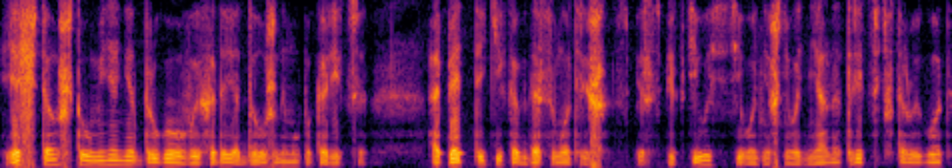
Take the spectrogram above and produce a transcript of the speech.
Я считал, что у меня нет другого выхода, я должен ему покориться. Опять-таки, когда смотришь с перспективы сегодняшнего дня на 32-й год,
